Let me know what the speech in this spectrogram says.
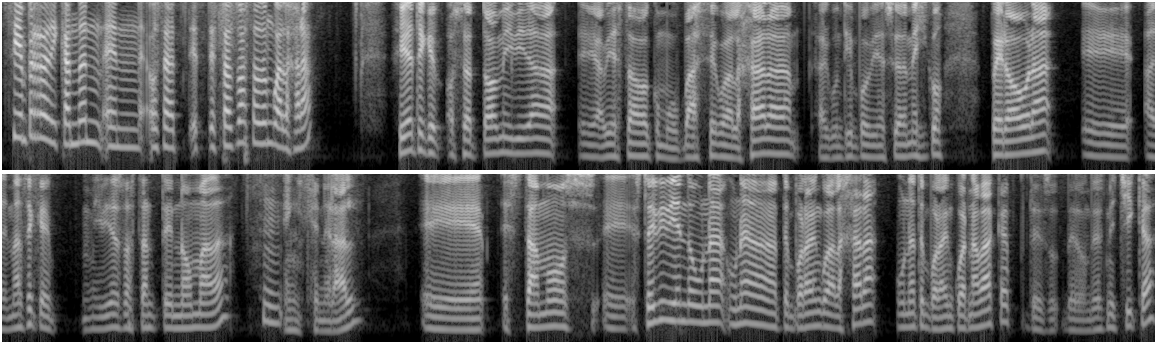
siempre radicando en, en- o sea, ¿te- te ¿estás basado en Guadalajara? Fíjate que, o sea, toda mi vida eh, había estado como base Guadalajara, algún tiempo viví en Ciudad de México, pero ahora, eh, además de que mi vida es bastante nómada Mm. en general, eh, estamos, estoy viviendo una, una temporada en Guadalajara, una temporada en Cuernavaca, de, de donde es mi chica,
